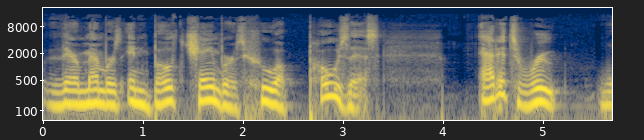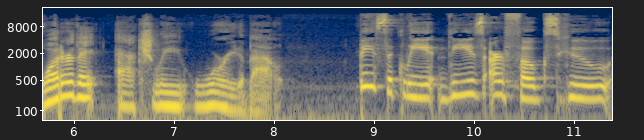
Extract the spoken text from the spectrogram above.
there are members in both chambers who oppose this. At its root, what are they actually worried about? Basically, these are folks who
